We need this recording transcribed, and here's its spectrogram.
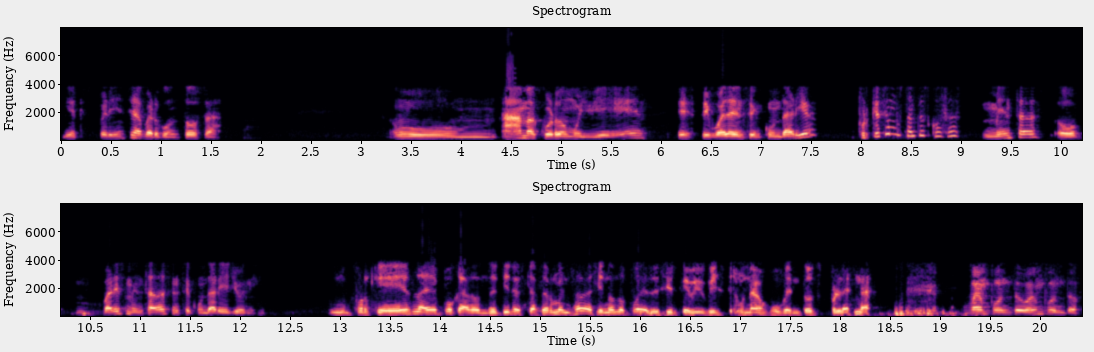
mi experiencia vergonzosa. Um, ah, me acuerdo muy bien. Este, igual en secundaria. ¿Por qué hacemos tantas cosas mensas o varias mensadas en secundaria, Johnny? porque es la época donde tienes que hacer mensajes y no no puedes decir que viviste una juventud plena. buen punto, buen punto.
